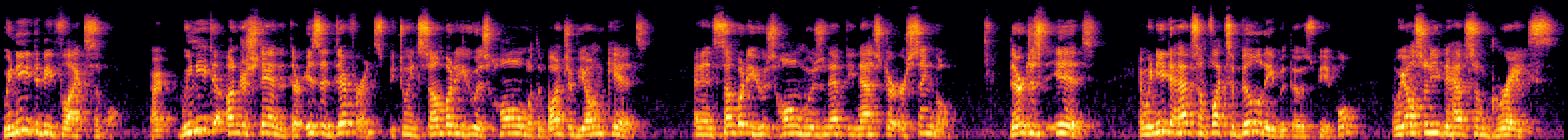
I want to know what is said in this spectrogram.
we need to be flexible. Right? We need to understand that there is a difference between somebody who is home with a bunch of young kids and then somebody who's home who's an empty nester or single. There just is. And we need to have some flexibility with those people. And we also need to have some grace.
